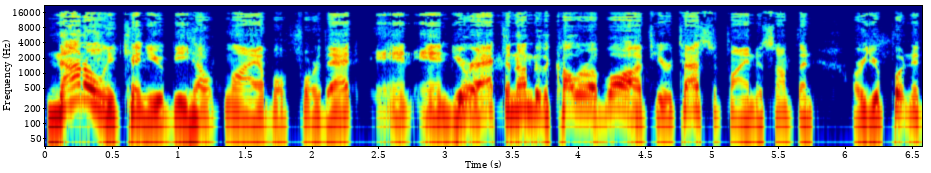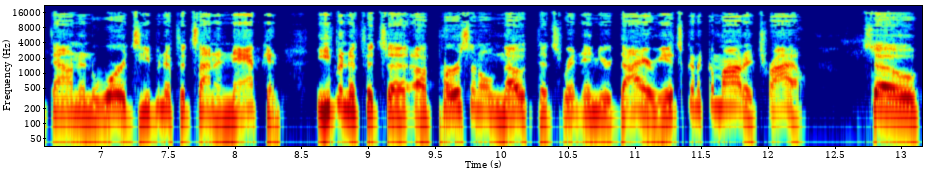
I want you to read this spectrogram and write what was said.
not only can you be held liable for that and, and you're acting under the color of law if you're testifying to something or you're putting it down in words, even if it's on a napkin, even if it's a, a personal note that's written in your diary, it's going to come out at trial. So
